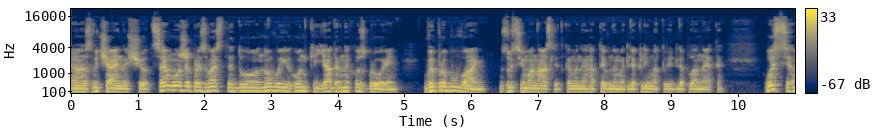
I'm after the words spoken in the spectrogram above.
Е, Звичайно, що це може призвести до нової гонки ядерних озброєнь, випробувань з усіма наслідками негативними для клімату і для планети. Ось, е,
